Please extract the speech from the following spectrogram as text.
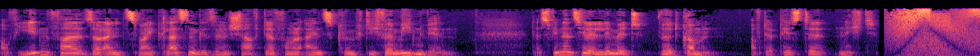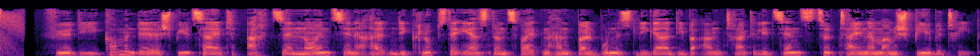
Auf jeden Fall soll eine Zweiklassengesellschaft der Formel 1 künftig vermieden werden. Das finanzielle Limit wird kommen, auf der Piste nicht. Für die kommende Spielzeit 18-19 erhalten die Clubs der ersten und zweiten Handball-Bundesliga die beantragte Lizenz zur Teilnahme am Spielbetrieb.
